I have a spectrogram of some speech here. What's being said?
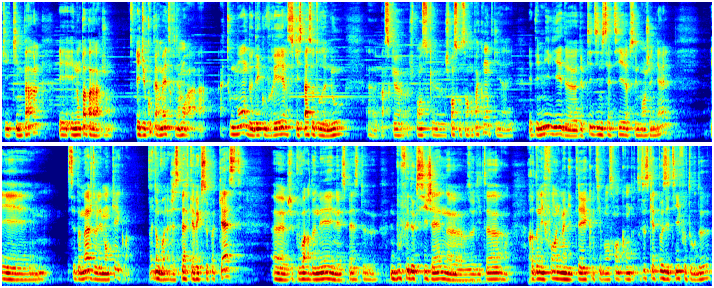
qui, me parlent et, non pas par l'argent. Et du coup, permettre finalement à, à, tout le monde de découvrir ce qui se passe autour de nous, euh, parce que je pense que je pense qu'on s'en rend pas compte qu'il y, a des milliers de, de petites initiatives absolument géniales. Et c'est dommage de les manquer, quoi. Et donc voilà, j'espère qu'avec ce podcast, euh, je vais pouvoir donner une espèce de une bouffée d'oxygène euh, aux auditeurs, redonner foi en l'humanité quand ils vont se rendre compte de tout ce qu'il y a de positif autour d'eux.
